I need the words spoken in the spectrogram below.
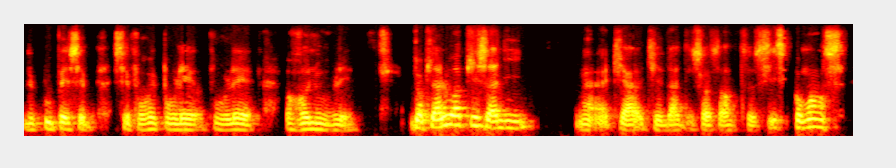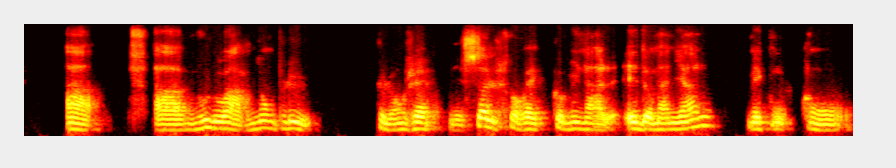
de couper ces, forêts pour les, pour les renouveler. Donc la loi Pisani, euh, qui, a, qui date de 66, commence à, vouloir non plus que l'on gère les seules forêts communales et domaniales, mais qu'on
